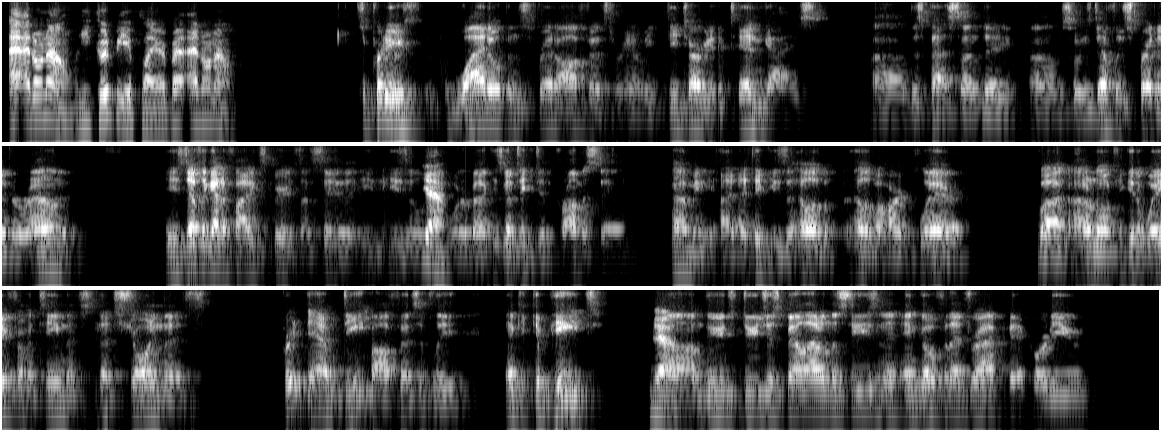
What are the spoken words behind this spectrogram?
I, I don't know. He could be a player, but I don't know. It's a pretty wide open spread offense for him. He, he targeted 10 guys uh, this past Sunday. Um, so he's definitely spreading it around. And he's definitely got a fighting spirit. I'd say that he, he's an elite Yeah. quarterback. He's going to take you to the promised land. I mean, I, I think he's a hell of a, hell of a hard player. But I don't know if you get away from a team that's that's showing that it's pretty damn deep offensively and can compete. Yeah. Um, do you do you just bail out on the season and, and go for that draft pick, or do you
